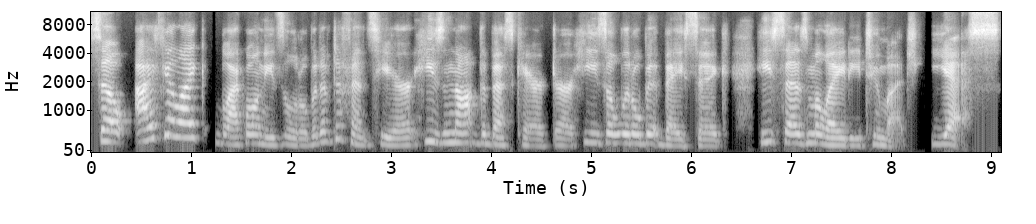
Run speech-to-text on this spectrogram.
So I feel like Blackwall needs a little bit of defense here. He's not the best character. He's a little bit basic. He says Milady too much. Yes.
